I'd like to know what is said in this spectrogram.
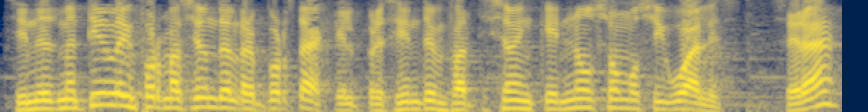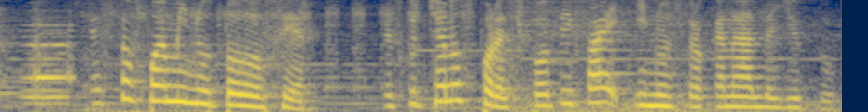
Sin desmentir la información del reportaje, el presidente enfatizó en que no somos iguales. ¿Será? Esto fue Minuto Dosier. Escúchanos por Spotify y nuestro canal de YouTube.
